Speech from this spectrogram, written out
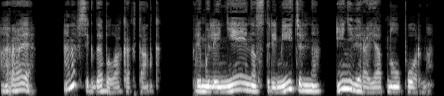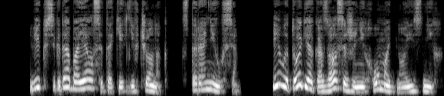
А Рая, она всегда была как танк. Прямолинейно, стремительно и невероятно упорно. Вик всегда боялся таких девчонок, сторонился. И в итоге оказался женихом одной из них.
